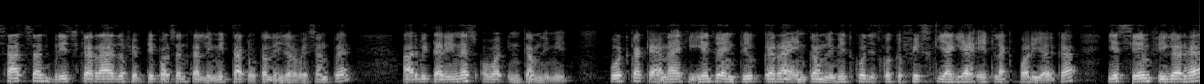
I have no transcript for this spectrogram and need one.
साथ साथ ब्रिज कर रहा है, जो फिफ्टी परसेंट का लिमिट था टोटल रिजर्वेशन पे। Arbitrariness over income limit court का कहना है कि ये जो इंट्यूब कर रहा है इनकम लिमिट को, जिसको कि फिक्स किया गया है एट लाख पर ईयर का, ये सेम फिगर है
